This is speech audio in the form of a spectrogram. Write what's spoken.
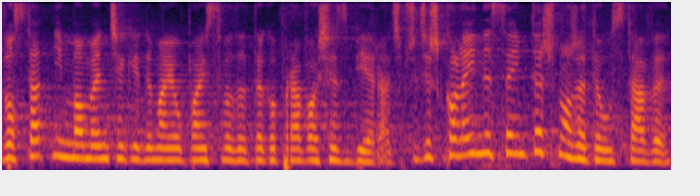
w ostatnim momencie, kiedy mają państwo do tego prawo się zbierać. Przecież kolejny Sejm też może te ustawy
